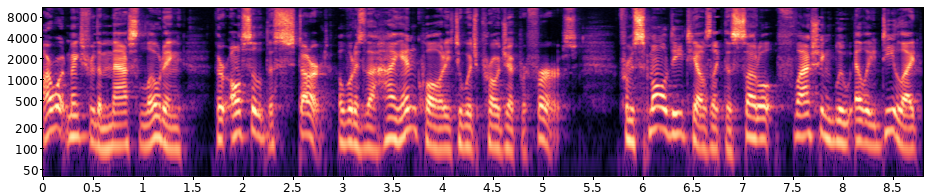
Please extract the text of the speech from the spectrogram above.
are what makes for the mass loading, they're also the start of what is the high-end quality to which Pro-Ject refers. From small details like the subtle, flashing blue LED light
